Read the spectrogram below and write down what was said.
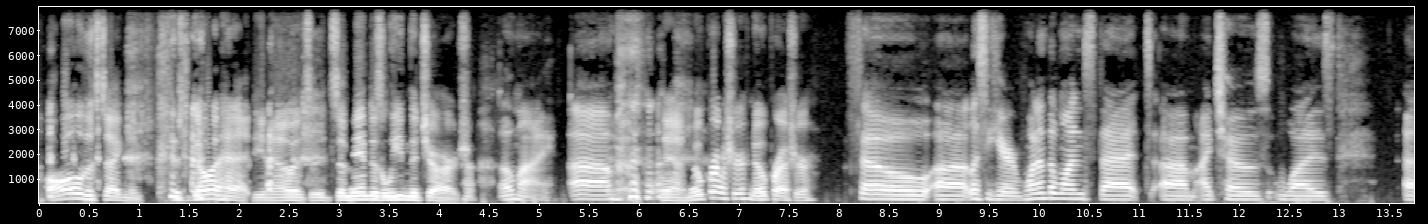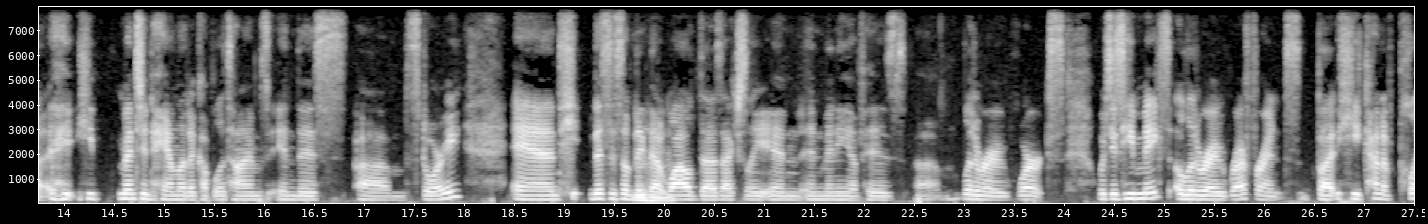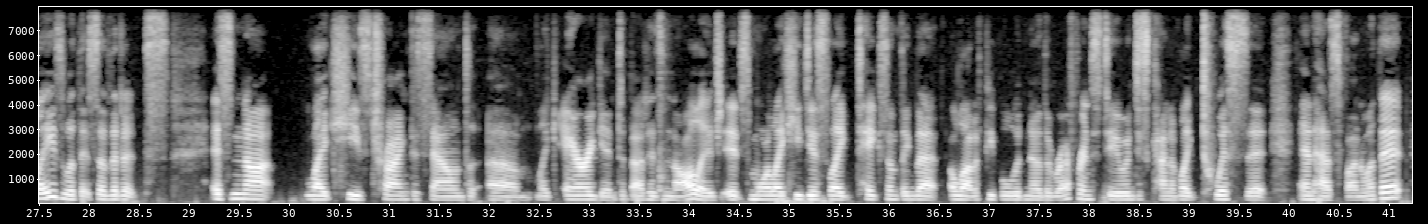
all the segments. Just go ahead. You know, it's it's Amanda's leading the charge. Oh my. Um. yeah. yeah. No pressure. No pressure. So uh, let's see here. One of the ones that um, I chose was uh, he, he, mentioned Hamlet a couple of times in this um, story, and he, this is something mm-hmm. that Wilde does actually in in many of his um, literary works, which is he makes a literary reference, but he kind of plays with it so that it's it's not like he's trying to sound um, like arrogant about his knowledge. It's more like he just like takes something that a lot of people would know the reference to and just kind of like twists it and has fun with it.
